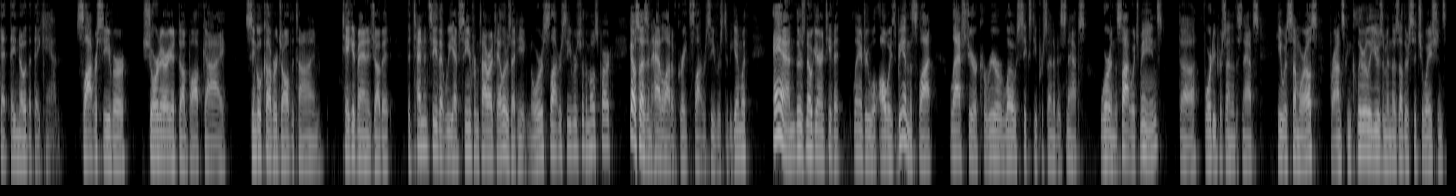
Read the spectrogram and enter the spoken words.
that they know that they can. Slot receiver, short area dump off guy, single coverage all the time, take advantage of it. The tendency that we have seen from Tyrod Taylor is that he ignores slot receivers for the most part. He also hasn't had a lot of great slot receivers to begin with. And there's no guarantee that Landry will always be in the slot. Last year, career low 60% of his snaps were in the slot, which means, duh, 40% of the snaps he was somewhere else. Browns can clearly use him in those other situations,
